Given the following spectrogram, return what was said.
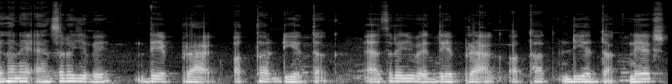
এখানে অ্যান্সার হয়ে যাবে দেবপ্রয়াগ অর্থাৎ ডি এর দাগ। অ্যান্সার হয়ে যাবে দেবপ্রয়াগ অর্থাৎ ডি এর দাগ। নেক্সট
